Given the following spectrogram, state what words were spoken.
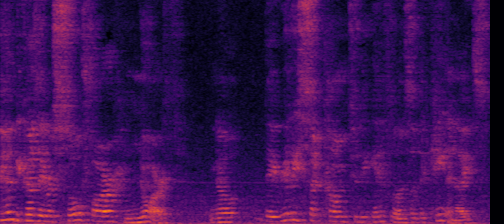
And because they were so far north, you know, they really succumbed to the influence of the Canaanites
